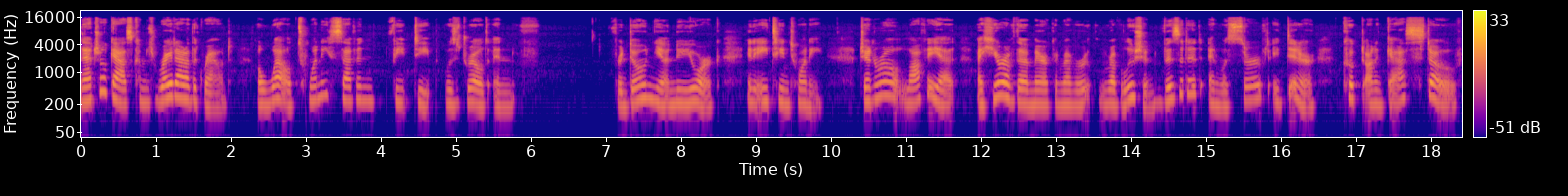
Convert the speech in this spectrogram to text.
Natural gas comes right out of the ground. A well 27 feet deep was drilled in Fredonia, New York in 1820. General Lafayette, a hero of the American Revolution, visited and was served a dinner cooked on a gas stove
